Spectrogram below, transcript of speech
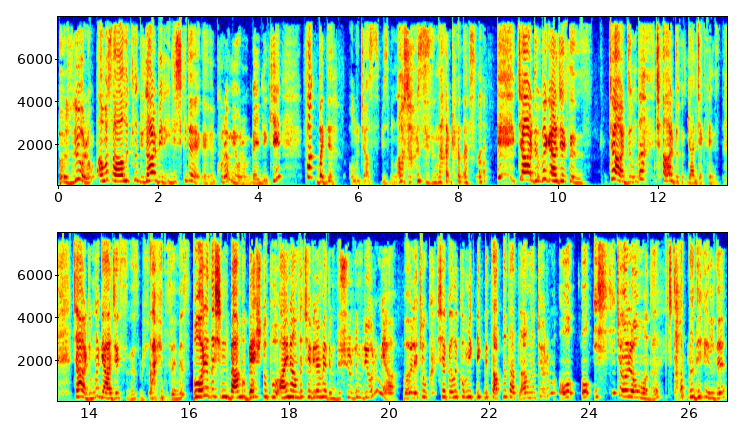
Özlüyorum ama sağlıklı güzel bir ilişki de e, kuramıyorum belli ki. Fuck buddy olacağız biz bundan sonra sizinle arkadaşlar. Çağırdığımda geleceksiniz. Çağırdığımda çağırdım gelecekseniz. Çağırdığımda geleceksiniz müsaitseniz. Bu arada şimdi ben bu 5 topu aynı anda çeviremedim, düşürdüm diyorum ya. Böyle çok şakalı, komiklikli, tatlı tatlı anlatıyorum. O o iş hiç öyle olmadı. Hiç tatlı değildi.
